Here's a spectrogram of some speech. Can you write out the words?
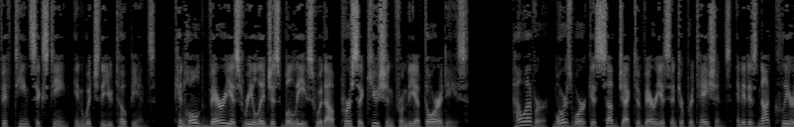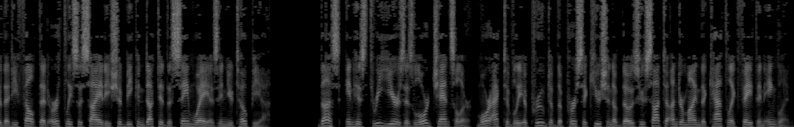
1516, in which the utopians can hold various religious beliefs without persecution from the authorities. However, More's work is subject to various interpretations, and it is not clear that he felt that earthly society should be conducted the same way as in Utopia. Thus, in his three years as Lord Chancellor, More actively approved of the persecution of those who sought to undermine the Catholic faith in England.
